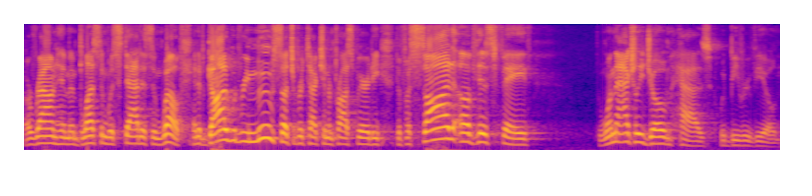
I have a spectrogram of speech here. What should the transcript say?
around him and blessed him with status and wealth. And if God would remove such a protection and prosperity, the facade of his faith the one that actually Job has would be revealed.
